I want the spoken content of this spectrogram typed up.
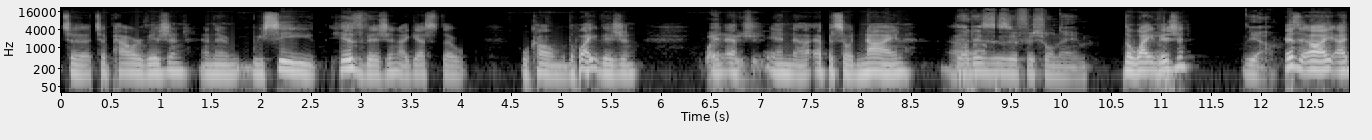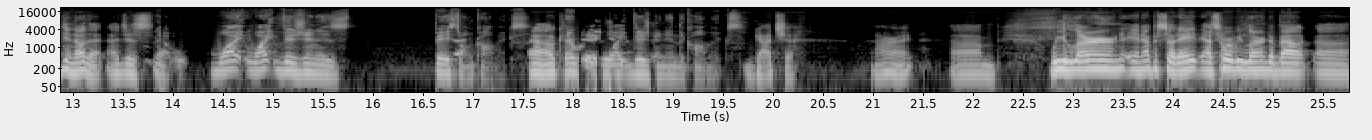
to to power Vision, and then we see his vision. I guess the we'll call him the White Vision White in, ep- Vision. in uh, episode nine. That Uh, is his official name. the White Yeah. Vision. Yeah. Is it? Oh, I, I didn't know that. I just Yeah. White White Vision is based on comics. oh, okay. There was be White Vision in the comics. Gotcha. All right. Um, we learn in episode eight. That's where we learned about uh,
